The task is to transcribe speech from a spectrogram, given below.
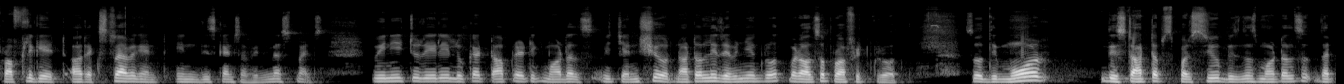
profligate or extravagant in these kinds of investments. We need to really look at operating models which ensure not only revenue growth but also profit growth. So, the more the startups pursue business models that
